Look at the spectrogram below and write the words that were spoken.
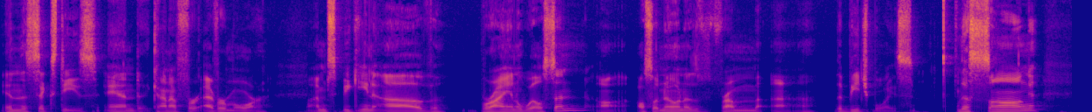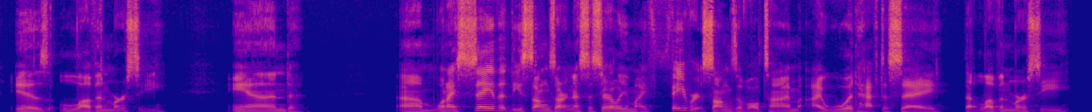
in the 60s and kind of forevermore. I'm speaking of Brian Wilson, uh, also known as from uh, the Beach Boys. The song is Love and Mercy. And um, when I say that these songs aren't necessarily my favorite songs of all time, I would have to say that Love and Mercy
